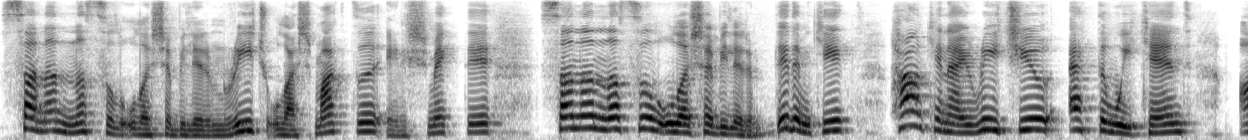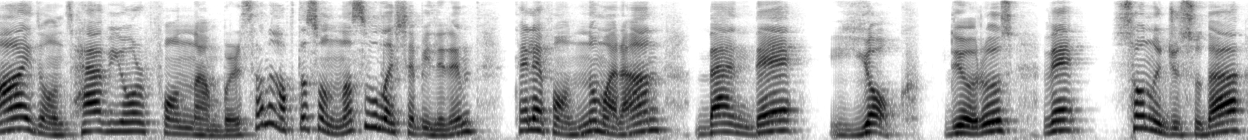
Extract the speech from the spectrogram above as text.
Sana nasıl ulaşabilirim? Reach ulaşmaktı, erişmekti. Sana nasıl ulaşabilirim? Dedim ki how can I reach you at the weekend? I don't have your phone number. Sana hafta sonu nasıl ulaşabilirim? Telefon numaran bende yok diyoruz ve sonuncusu da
